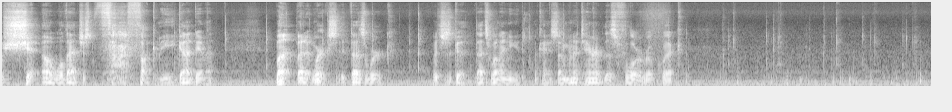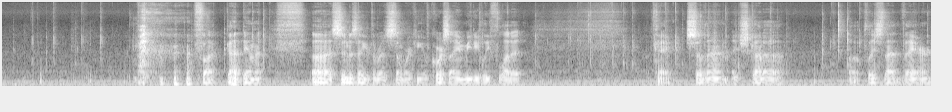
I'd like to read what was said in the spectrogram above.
shit. Oh well, that just fuck me. God damn it. But but it works. It does work, which is good. That's what I need. Okay, so I'm gonna tear up this floor real quick. Fuck. God damn it. Uh, as soon as I get the redstone working, of course I immediately flood it. Okay, so then I just gotta uh, place that there.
